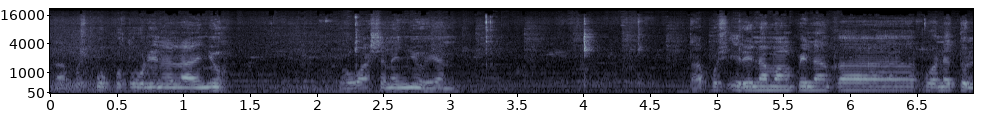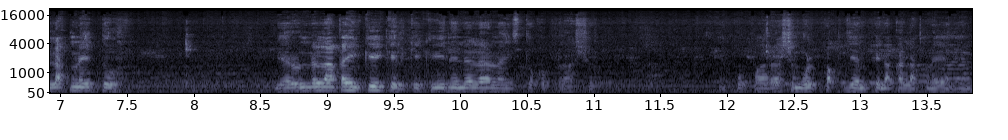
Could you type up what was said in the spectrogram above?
Tapos po putulin na lang nyo. Bawasan na nyo, yan. Tapos iri namang pinaka kuha na ito, lock na ito. Meron na lang kayong kikil, kikilin na lang na ito kaprasyo. Yan po, para sumulpak dyan, pinakalock na yan.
